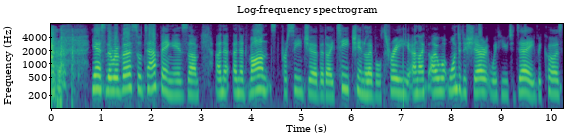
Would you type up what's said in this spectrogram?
yes, the reversal tapping is um, an, an, advanced procedure that I teach in level three, and I, I w- wanted to share it with you today because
